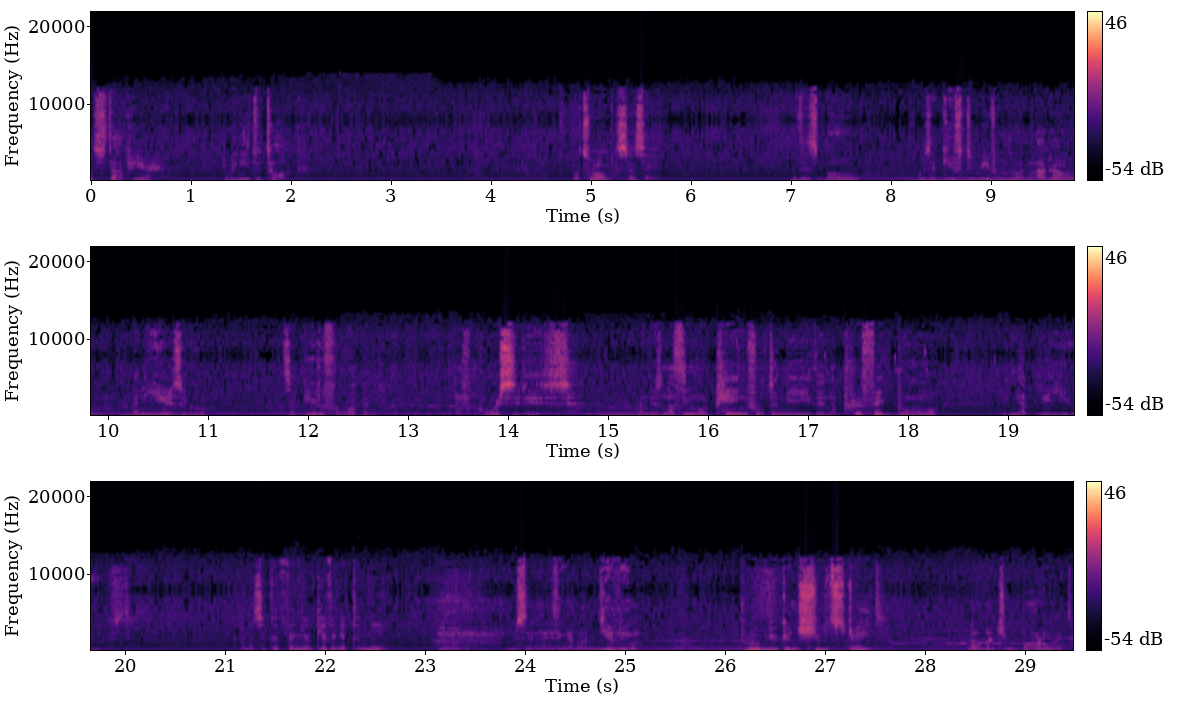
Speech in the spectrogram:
Stop here. We need to talk. What's wrong, Sensei? This bow was a gift to me from Lord Nagao many years ago. It's a beautiful weapon. Of course it is. And there's nothing more painful to me than a perfect bow ineptly used. And it's a good thing you're giving it to me. Hmm. Who said anything about giving? Prove you can shoot straight. I'll let you borrow it.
